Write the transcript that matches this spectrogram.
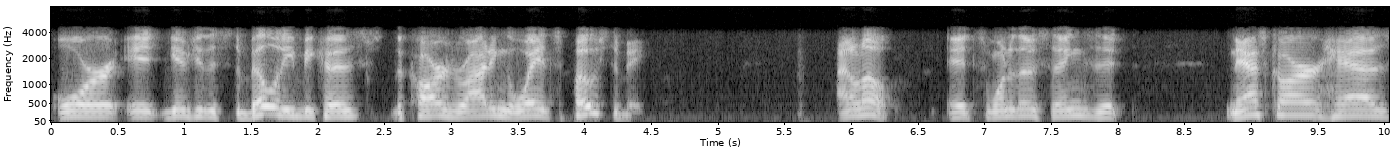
or it gives you the stability because the car's riding the way it's supposed to be. I don't know. It's one of those things that NASCAR has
